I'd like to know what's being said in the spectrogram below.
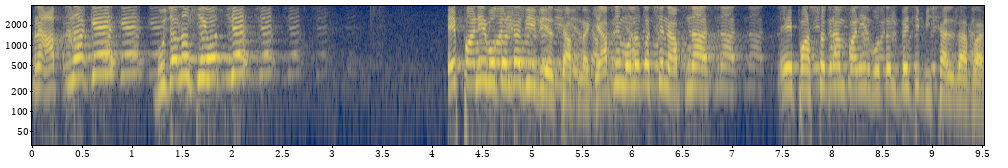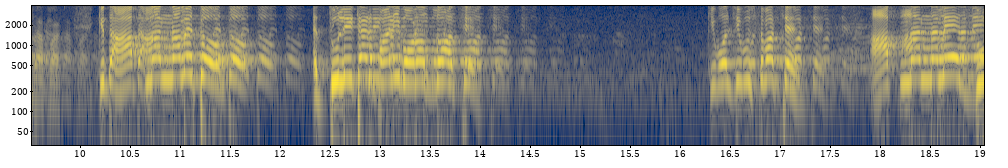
মানে আপনাকে বুঝানো কি হচ্ছে? এই পানির বোতলটা দিয়ে দিয়েছে আপনাকে। আপনি মনে করছেন আপনার এই পাঁচশো গ্রাম পানির বোতল পেয়েছি বিশাল ব্যাপার। কিন্তু আপনার নামে তো দু লিটার পানি বরাদ্দ আছে। কি বলছি বুঝতে পারছেন? আপনার নামে দু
